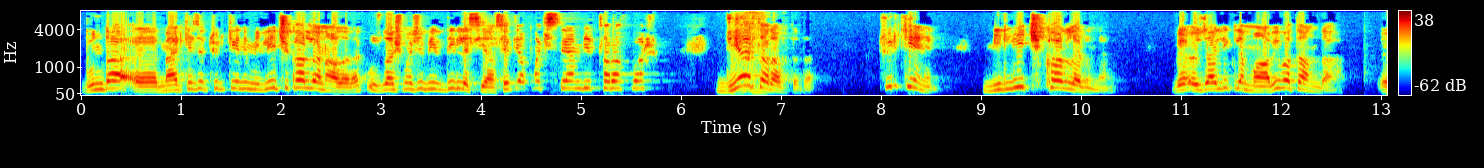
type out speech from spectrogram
Bunda e, merkeze Türkiye'nin milli çıkarlarını alarak uzlaşmacı bir dille siyaset yapmak isteyen bir taraf var. Diğer tarafta da Türkiye'nin milli çıkarlarını ve özellikle Mavi Vatan'da e,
